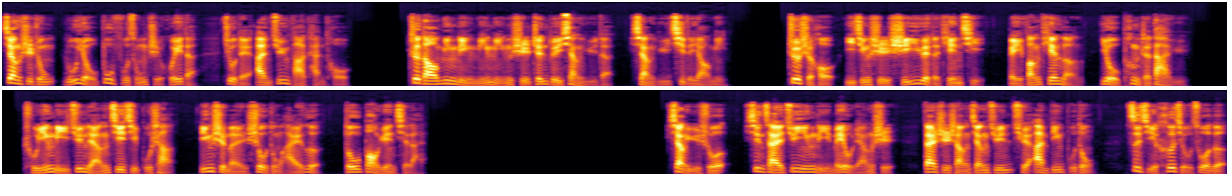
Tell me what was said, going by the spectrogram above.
将士中如有不服从指挥的，就得按军法砍头。这道命令明明是针对项羽的，项羽气得要命。这时候已经是十一月的天气，北方天冷，又碰着大雨，楚营里军粮接济不上，兵士们受冻挨饿，都抱怨起来。项羽说：“现在军营里没有粮食，但是上将军却按兵不动，自己喝酒作乐，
